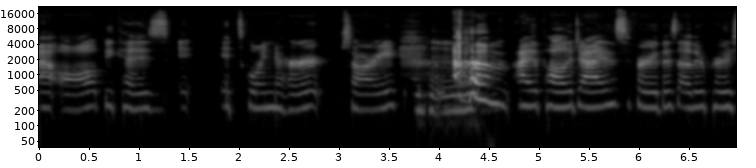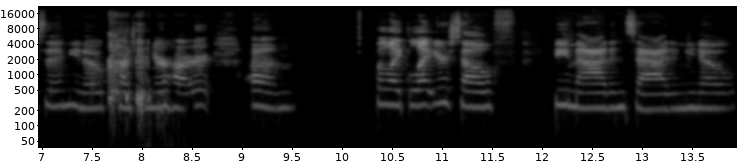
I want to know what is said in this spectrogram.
at all because it, it's going to hurt sorry Mhm. um i apologize for this other person you know crushing your heart um but like let yourself be mad and sad and you know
